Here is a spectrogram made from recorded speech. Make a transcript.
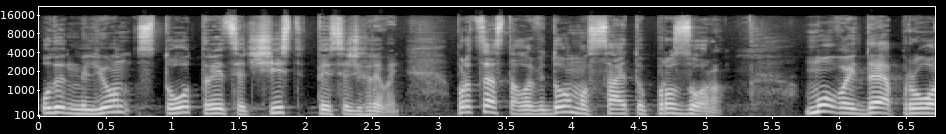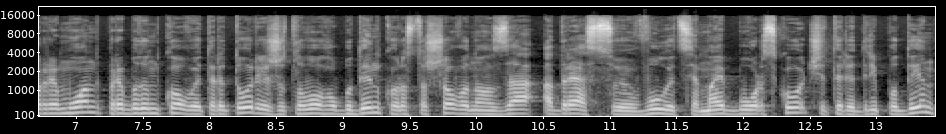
1 мільйон 136 тисяч гривень. Про це стало відомо з сайту Прозоро. Мова йде про ремонт прибудинкової території житлового будинку, розташованого за адресою вулиця Майборського, 4 дріб 1,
